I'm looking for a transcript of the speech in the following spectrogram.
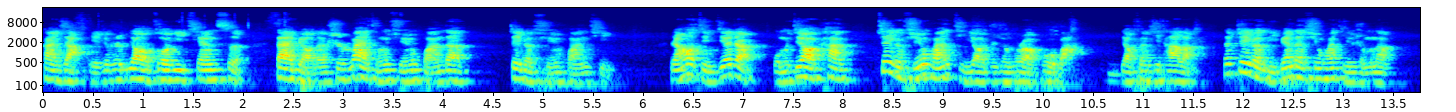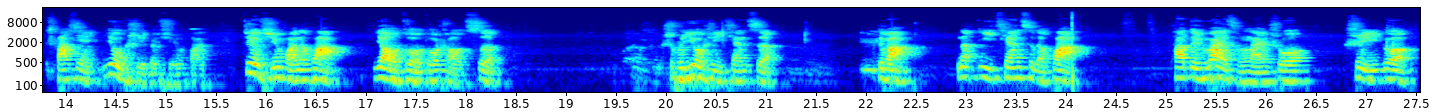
看一下，也就是要做一千次，代表的是外层循环的这个循环体，然后紧接着我们就要看这个循环体要执行多少步吧，要分析它了。那这个里边的循环体是什么呢？发现又是一个循环，这个循环的话要做多少次？是不是又是一千次？对吧？那一千次的话，它对外层来说是一个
